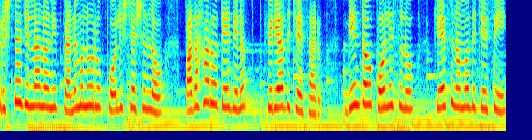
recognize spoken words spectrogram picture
కృష్ణా జిల్లాలోని పెనమలూరు పోలీస్ స్టేషన్లో పదహారో తేదీన ఫిర్యాదు చేశారు. దీంతో పోలీసులు కేసు నమోదు చేసి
